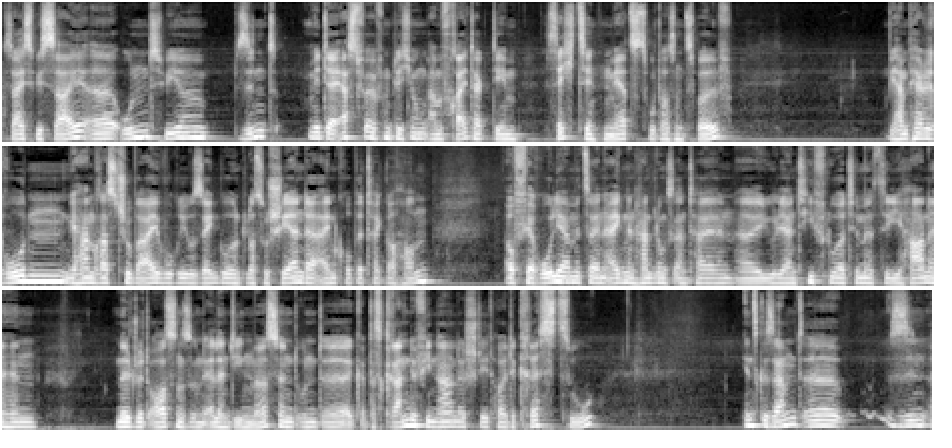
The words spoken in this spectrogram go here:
Sei es wie es sei. Äh, und wir sind mit der Erstveröffentlichung am Freitag, dem 16. März 2012. Wir haben Peri Roden, wir haben Rast Chubai, Wurio Sengo und Losso Scher in der einen Gruppe Trecker Horn. Auf Ferolia mit seinen eigenen Handlungsanteilen äh, Julian Tieflur, Timothy Harnahan, Mildred Orsons und Alan Dean Mercent und äh, das grande Finale steht heute Crest zu. Insgesamt äh, sind,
